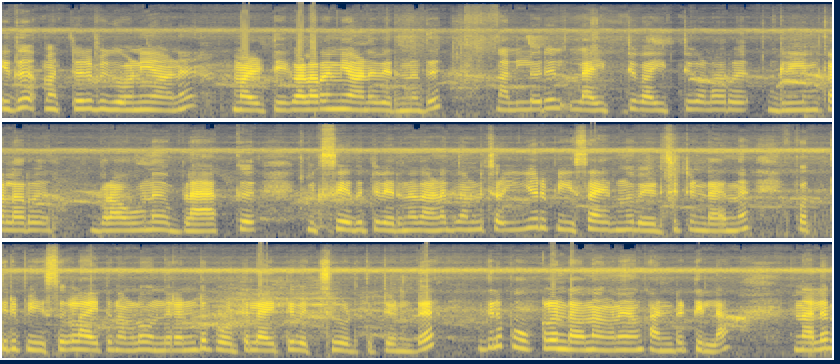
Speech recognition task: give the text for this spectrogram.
ഇത് മറ്റൊരു ബിഗോണിയാണ്. മൾട്ടി കളർ തന്നെയാണ് വരുന്നത്. നല്ലൊരു light white colour green colour brown black mix ചെയ്തിട്ട് വരുന്നതാണ്. ഇത് നമ്മൾ ചെറിയൊരു പീസായിരുന്നു മേടിച്ചിട്ടുണ്ടായിരുന്നത്. ഇപ്പോൾ ഒത്തിരി പീസുകളായിട്ട് നമ്മൾ ഒന്ന് രണ്ട് പോട്ടിലായിട്ട് വെച്ച് കൊടുത്തിട്ടുണ്ട്. ഇതിൽ പൂക്കളുണ്ടാവുന്ന അങ്ങനെ ഞാൻ കണ്ടിട്ടില്ല. എന്നാലും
